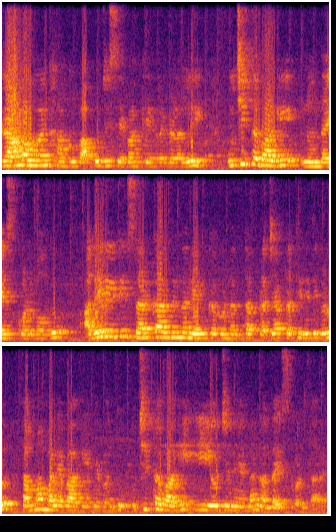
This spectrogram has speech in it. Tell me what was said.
ಗ್ರಾಮ ಭವನ್ ಹಾಗೂ ಬಾಪೂಜಿ ಸೇವಾ ಕೇಂದ್ರಗಳಲ್ಲಿ ಉಚಿತವಾಗಿ ನೋಂದಾಯಿಸಿಕೊಳ್ಳಬಹುದು. ಅದೇ ರೀತಿ ಸರ್ಕಾರದಿಂದ ನೇಮಕಗೊಂಡಂತ ಪ್ರಜಾಪ್ರತಿನಿಧಿಗಳು ತಮ್ಮ ಮನೆ ಬಾಗಿಲಿಗೆ ಬಂದು ಉಚಿತವಾಗಿ ಈ ಯೋಜನೆಯನ್ನ ನೋಂದಾಯಿಸಿಕೊಳ್ತಾರೆ.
